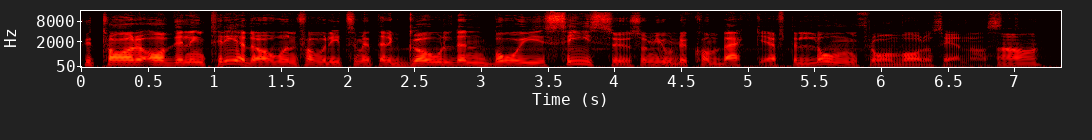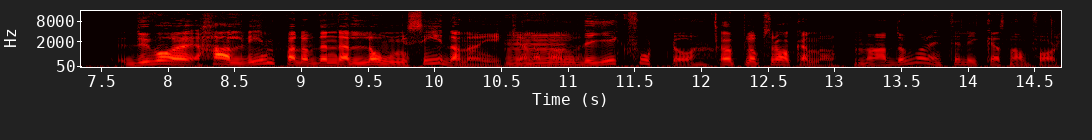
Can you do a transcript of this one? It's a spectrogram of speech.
Vi tar avdelning tre då och en favorit som heter Golden Boy Sisu som Mm. gjorde comeback efter lång frånvaro senast. Ja, Du var halvimpad av den där långsidan han gick i alla mm, fall. det gick fort då. Upploppsrakan då. Ja, då var det inte lika snabb fart.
